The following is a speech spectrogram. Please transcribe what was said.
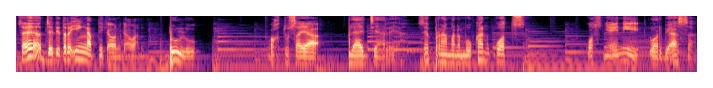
Saya jadi teringat nih kawan-kawan. Dulu waktu saya belajar ya, saya pernah menemukan quotes quotesnya ini luar biasa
